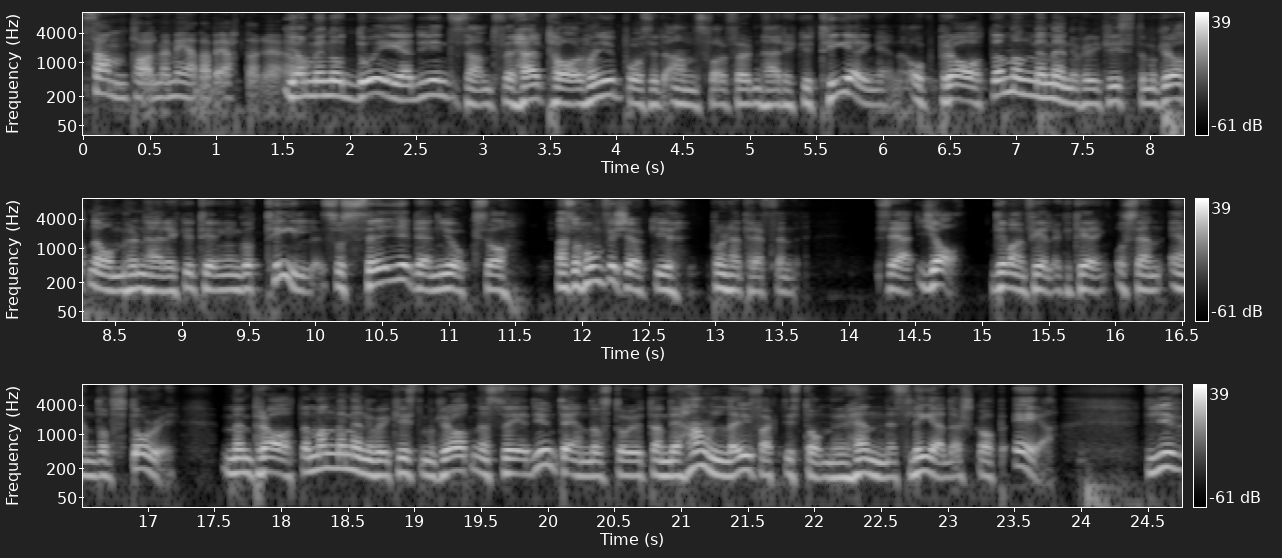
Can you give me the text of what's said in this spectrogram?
samtal med medarbetare. Ja men och då är det ju intressant för här tar hon ju på sig ett ansvar för den här rekryteringen och pratar man med människor i Kristdemokraterna om hur den här rekryteringen gått till så säger den ju också, alltså hon försöker ju på den här träffen säga ja, det var en felrekrytering och sen end of story. Men pratar man med människor i Kristdemokraterna så är det ju inte end of story utan det handlar ju faktiskt om hur hennes ledarskap är. Det är ju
